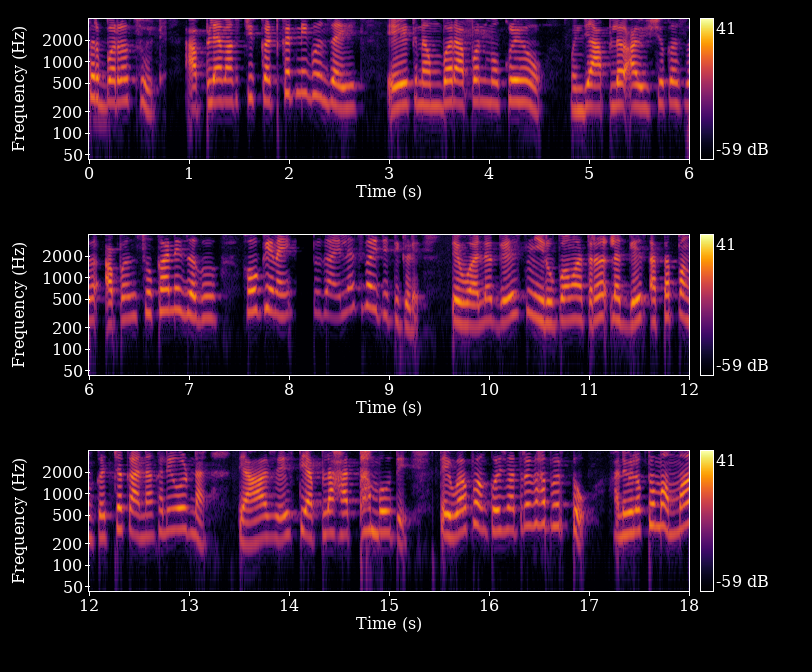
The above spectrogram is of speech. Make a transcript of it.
तर बरंच होईल. आपल्या मागची कटकट निघून जाईल. एक नंबर आपण मोकळे हो. म्हणजे आपलं आयुष्य कसं आपण सुखाने जगू हो की नाही? तो जायलाच पाहिजे तिकडे. तेव्हा लगेच निरूपा मात्र लगेच आता पंकजच्या कानाखाली ओढणार. त्याच वेळेस ती आपला हात थांबवते. तेव्हा पंकज मात्र घाबरतो आणि मला लागतो मम्मा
